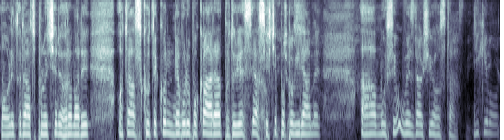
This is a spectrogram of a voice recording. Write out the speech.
mohli to dát společně dohromady. Otázku teď nebudu pokládat, protože si asi ještě popovídáme a musím uvést dalšího hosta. Díky moc.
